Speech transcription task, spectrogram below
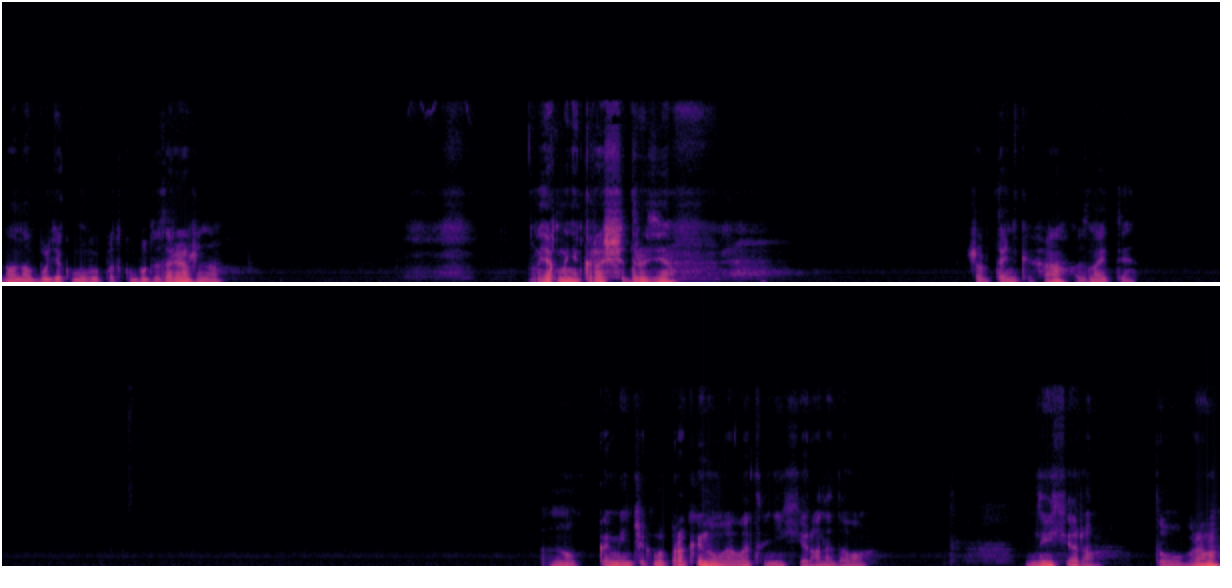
Ну, вона в будь-якому випадку буде заряджена. Як мені краще, друзі? Жовтеньких, а, знайти. Ну, камінчик ми прокинули, але це ніхіра не дало. Ніхіра. Добре.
